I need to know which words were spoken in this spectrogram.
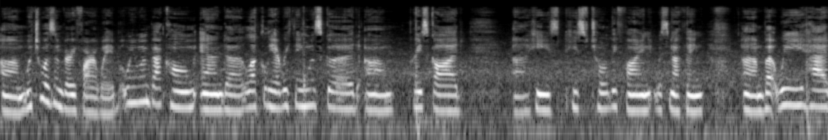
um, which wasn't very far away, but we went back home, and uh, luckily everything was good. Um, praise God. Uh, he's he's totally fine. It was nothing. Um, but we had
